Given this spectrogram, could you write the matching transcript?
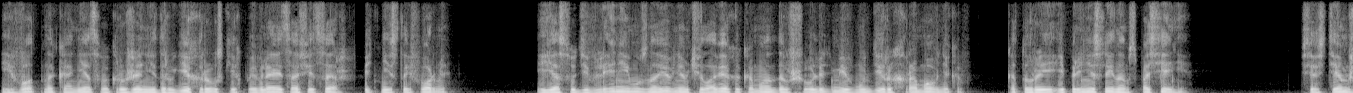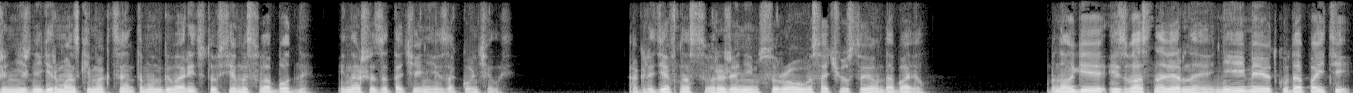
И вот, наконец, в окружении других русских появляется офицер в пятнистой форме. И я с удивлением узнаю в нем человека, командовавшего людьми в мундирах храмовников, которые и принесли нам спасение. Все с тем же нижнегерманским акцентом он говорит, что все мы свободны, и наше заточение закончилось. Оглядев нас с выражением сурового сочувствия, он добавил. «Многие из вас, наверное, не имеют куда пойти,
